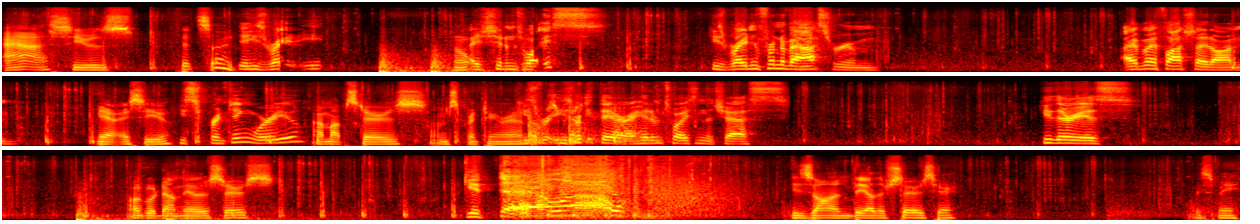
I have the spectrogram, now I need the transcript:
Ass. He was hit side. Yeah, he's right. He, Nope. I just hit him twice. He's right in front of ass room. I have my flashlight on. Yeah, I see you. He's sprinting. Where are you? I'm upstairs. I'm sprinting around. He's, he's right there. I hit him twice in the chest. He there he is. I'll go down the other stairs. Get the hell out! He's on the other stairs here. With me.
